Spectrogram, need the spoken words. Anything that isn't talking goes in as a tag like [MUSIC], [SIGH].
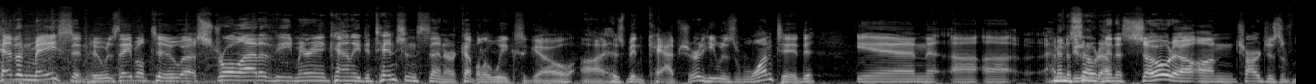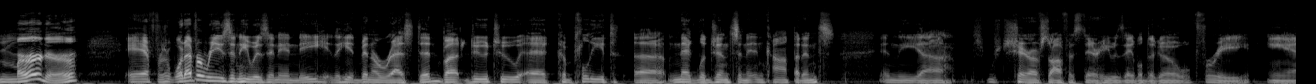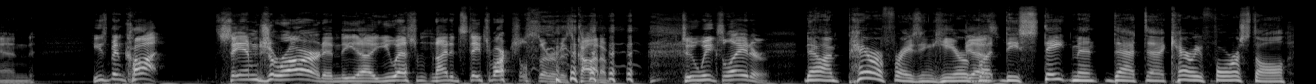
Kevin Mason, who was able to uh, stroll out of the Marion County Detention Center a couple of weeks ago, uh, has been captured. He was wanted in uh, uh, having to do Minnesota. Minnesota on charges of murder. And for whatever reason, he was in Indy. He, he had been arrested, but due to a complete uh, negligence and incompetence in the uh, sheriff's office there, he was able to go free. And he's been caught. Sam Gerard and the uh, U.S. United States Marshal Service caught him [LAUGHS] two weeks later. Now I'm paraphrasing here, Yes. but the statement that uh, Kerry Forestal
